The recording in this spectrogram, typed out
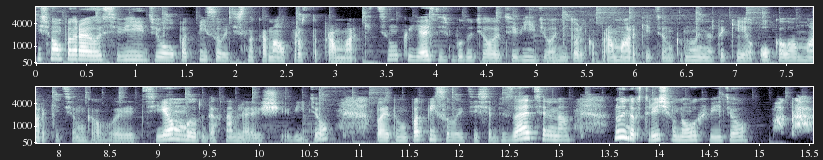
если вам понравилось видео, подписывайтесь на канал просто про маркетинг. Я здесь буду делать видео не только про маркетинг, но и на такие около маркетинговые темы, вдохновляющие видео. Поэтому подписывайтесь обязательно. Ну и до встречи в новых видео. Пока!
